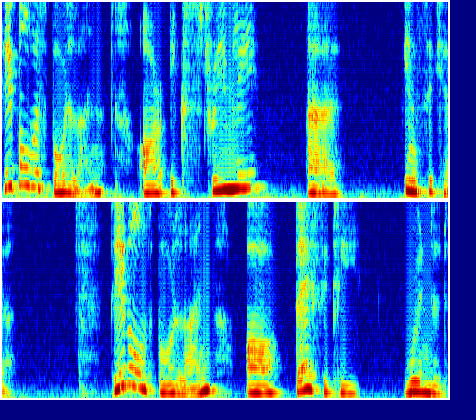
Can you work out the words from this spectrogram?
People with borderline are extremely uh, insecure People with borderline are basically wounded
